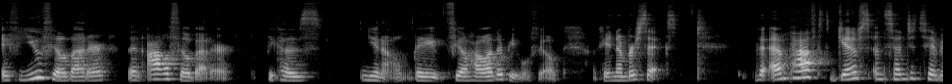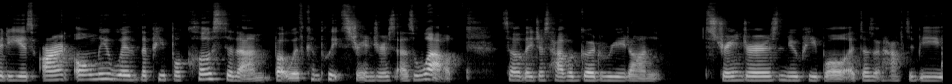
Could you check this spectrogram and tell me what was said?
if you feel better, then I'll feel better because you know, they feel how other people feel. Okay, number six. The empath's gifts and sensitivities aren't only with the people close to them, but with complete strangers as well. So they just have a good read on strangers, new people. It doesn't have to be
